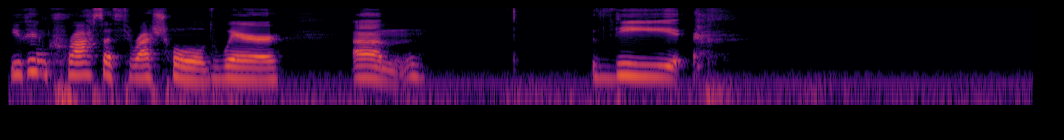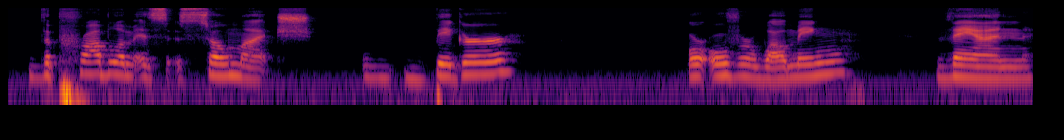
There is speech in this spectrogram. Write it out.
you can cross a threshold where um the the problem is so much bigger or overwhelming than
